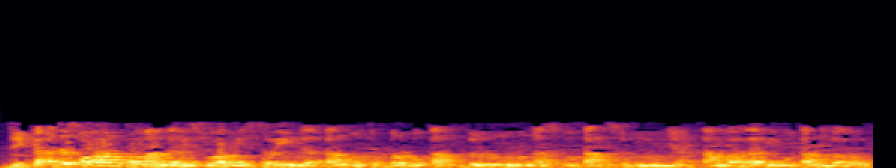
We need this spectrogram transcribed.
Jika ada seorang teman dari suami sering datang untuk berhutang, belum melunas hutang sebelumnya, tambah lagi hutang baru,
